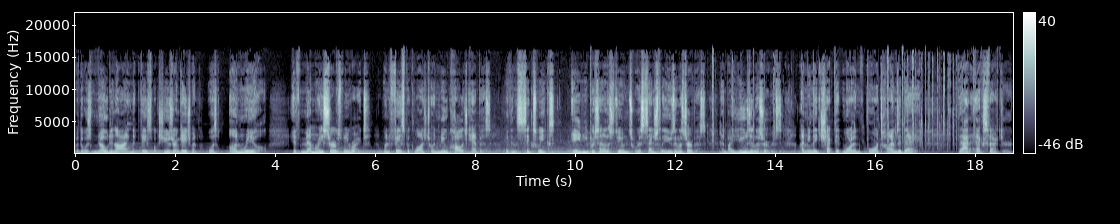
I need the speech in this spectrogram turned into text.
but there was no denying that Facebook's user engagement was unreal. If memory serves me right, when Facebook launched to a new college campus, within six weeks, 80% of the students were essentially using the service. And by using the service, I mean they checked it more than four times a day. That X factor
